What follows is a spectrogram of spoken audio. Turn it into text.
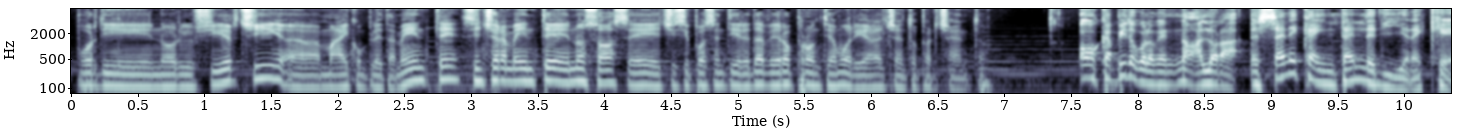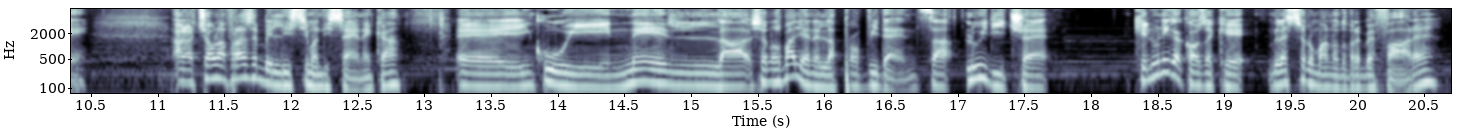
pur di non riuscirci eh, mai completamente? Sinceramente non so se ci si può sentire davvero pronti a morire al 100%. Ho capito quello che... No, allora, Seneca intende dire che... Allora, c'è una frase bellissima di Seneca, eh, in cui, nella, se non sbaglio, nella provvidenza, lui dice che l'unica cosa che l'essere umano dovrebbe fare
